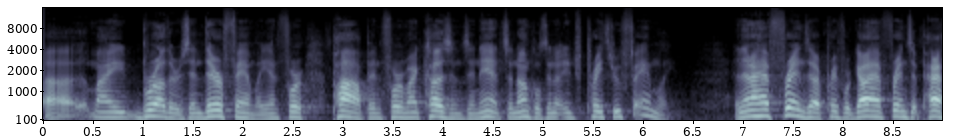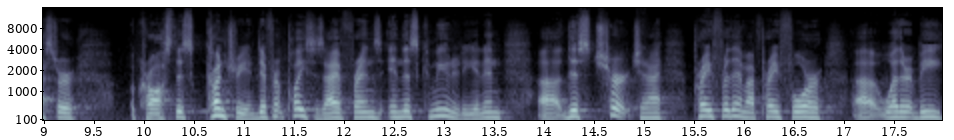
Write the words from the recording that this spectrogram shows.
uh, my brothers and their family and for Pop and for my cousins and aunts and uncles. And I pray through family. And then I have friends that I pray for. God, I have friends that pastor across this country in different places. I have friends in this community and in uh, this church, and I pray for them. I pray for uh, whether it be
